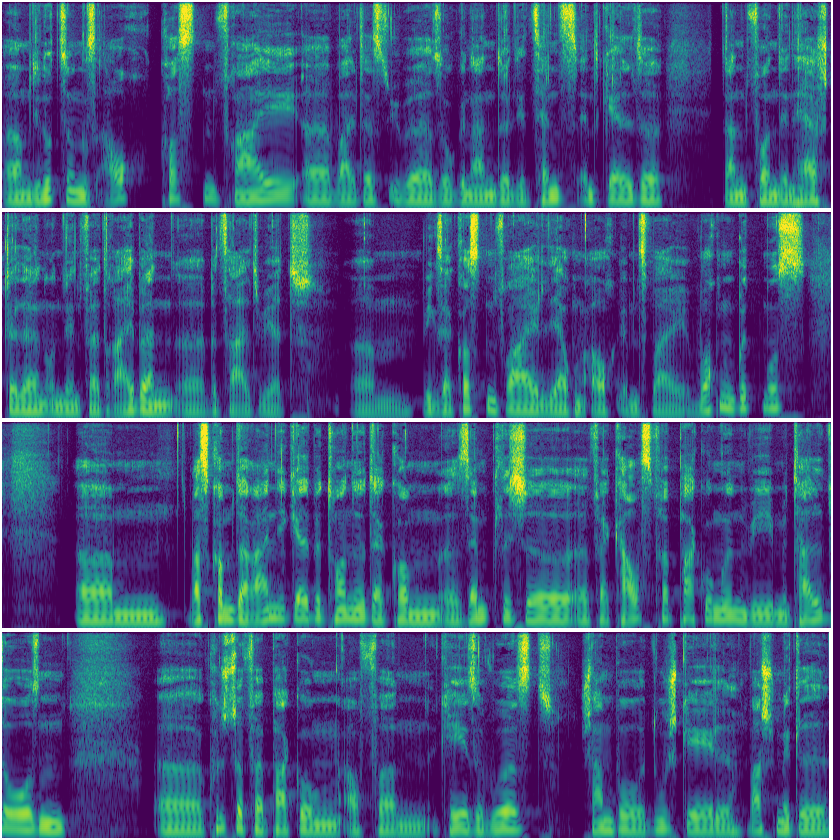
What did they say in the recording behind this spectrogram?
Ähm, die Nutzung ist auch kostenfrei, äh, weil das über sogenannte Lizenzentgelte dann von den Herstellern und den Vertreibern äh, bezahlt wird. Ähm, wie gesagt, kostenfrei, Leerung auch im Zwei-Wochen-Rhythmus. Ähm, was kommt da rein, die gelbe Tonne? Da kommen äh, sämtliche äh, Verkaufsverpackungen wie Metalldosen, äh, Kunststoffverpackungen, auch von Käse, Wurst, Shampoo, Duschgel, Waschmittel,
